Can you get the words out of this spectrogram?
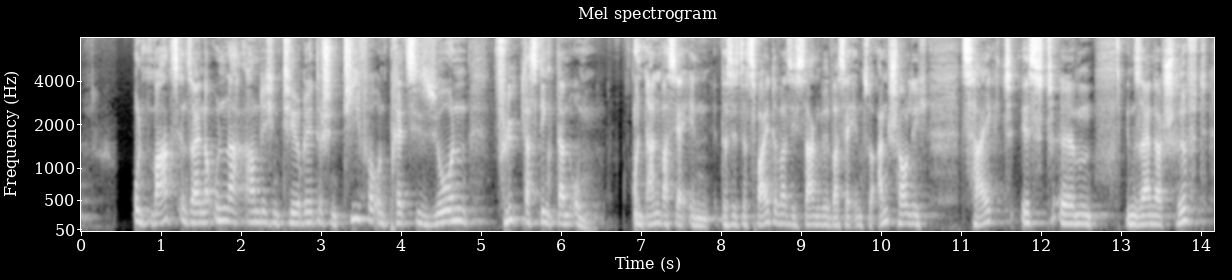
und Marx in seiner unnachahmlichen theoretischen Tiefe und Präzision pflügt das Ding dann um. Und dann, was er in, das ist das Zweite, was ich sagen will, was er in so anschaulich zeigt, ist ähm, in seiner Schrift,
